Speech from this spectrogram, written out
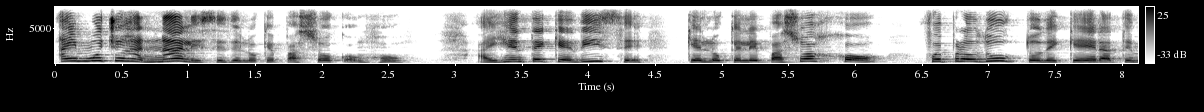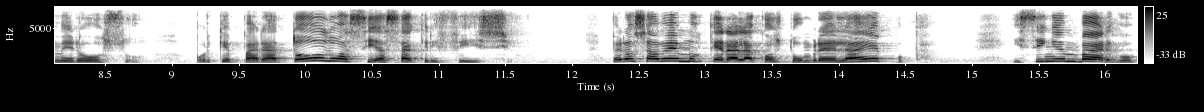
Hay muchos análisis de lo que pasó con Job. Hay gente que dice que lo que le pasó a Job fue producto de que era temeroso, porque para todo hacía sacrificio pero sabemos que era la costumbre de la época. Y sin embargo,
